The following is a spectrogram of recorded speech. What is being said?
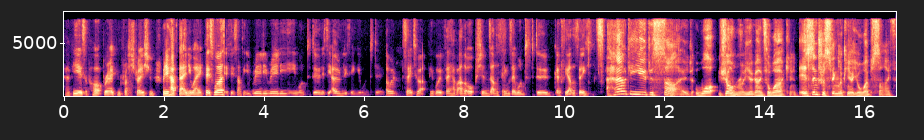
have years of heartbreak and frustration. When you have that anyway, it's worse if it's something you really, really want to do and it's the only thing you want to do would say to people if they have other options, other things they want to do, go for the other things. How do you decide what genre you're going to work in? It's interesting looking at your website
